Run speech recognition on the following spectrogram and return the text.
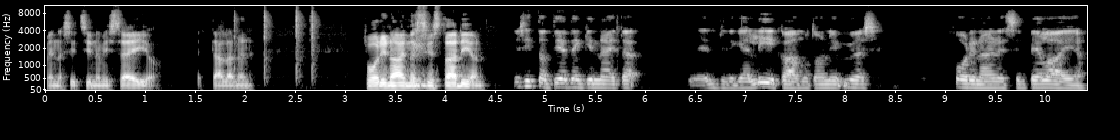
mennä sitten sinne, missä ei ole. Että tällainen 49ersin stadion. Ja sitten on tietenkin näitä, ei mitenkään liikaa, mutta on myös 49ersin pelaajia,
